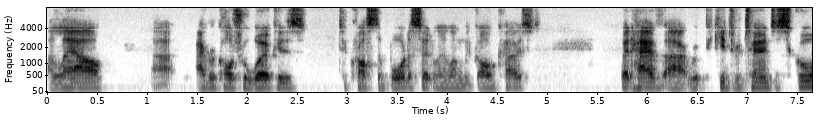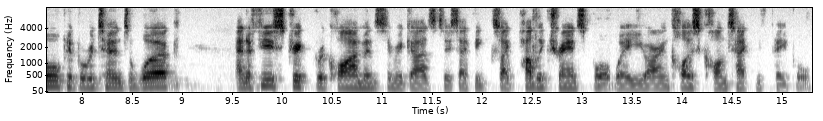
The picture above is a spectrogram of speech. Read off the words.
allow uh, agricultural workers to cross the border, certainly along the Gold Coast, but have uh, kids return to school, people return to work, and a few strict requirements in regards to, say, things like public transport, where you are in close contact with people.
